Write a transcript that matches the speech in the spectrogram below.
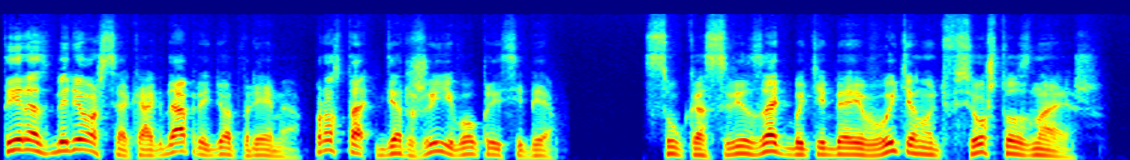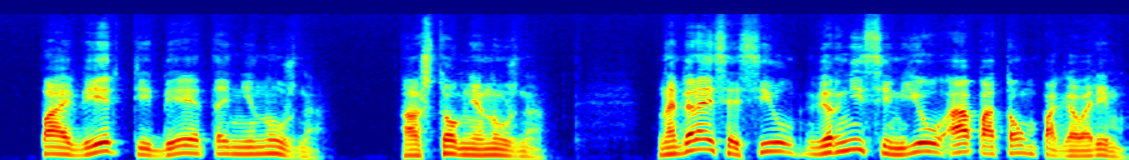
«Ты разберешься, когда придет время. Просто держи его при себе». «Сука, связать бы тебя и вытянуть все, что знаешь». «Поверь, тебе это не нужно». «А что мне нужно?» Набирайся сил, верни семью, а потом поговорим.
